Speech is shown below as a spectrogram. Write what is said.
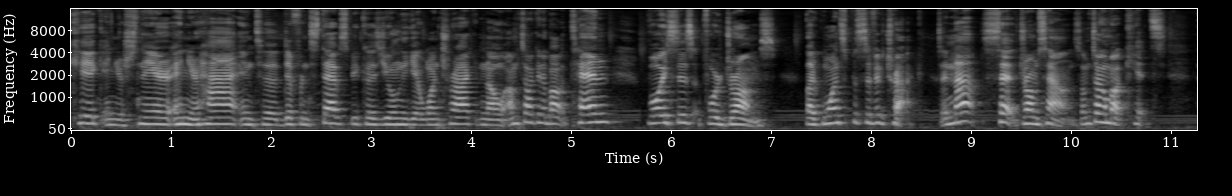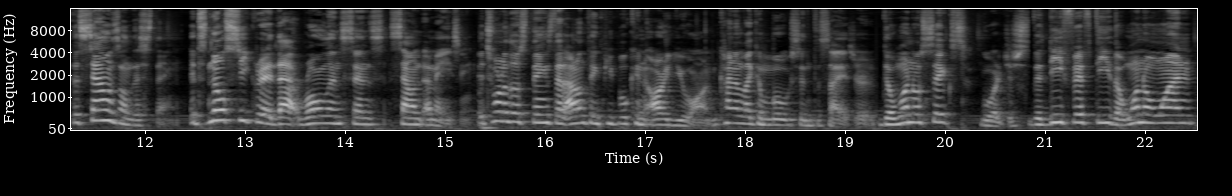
kick and your snare and your hat into different steps because you only get one track. No, I'm talking about 10 voices for drums, like one specific track, and not set drum sounds. I'm talking about kits the sounds on this thing. It's no secret that Roland synths sound amazing. It's one of those things that I don't think people can argue on, kind of like a Moog synthesizer. The 106, gorgeous. The D50, the 101,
